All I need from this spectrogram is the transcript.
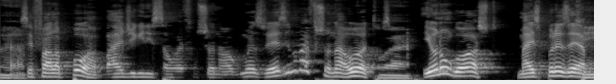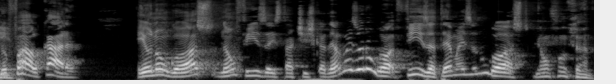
É. Você fala, porra, barra de ignição vai funcionar algumas vezes e não vai funcionar outras. Ué. Eu não gosto. Mas, por exemplo, Sim. eu falo, cara, eu não gosto, não fiz a estatística dela, mas eu não gosto. Fiz até, mas eu não gosto. Não funciona.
